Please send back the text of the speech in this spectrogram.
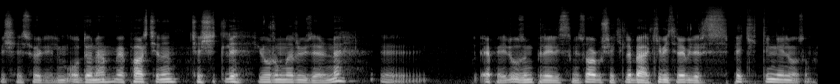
bir şey söyleyelim. O dönem ve parçanın çeşitli yorumları üzerine e, epey de uzun playlistimiz var. Bu şekilde belki bitirebiliriz. Peki dinleyelim o zaman.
